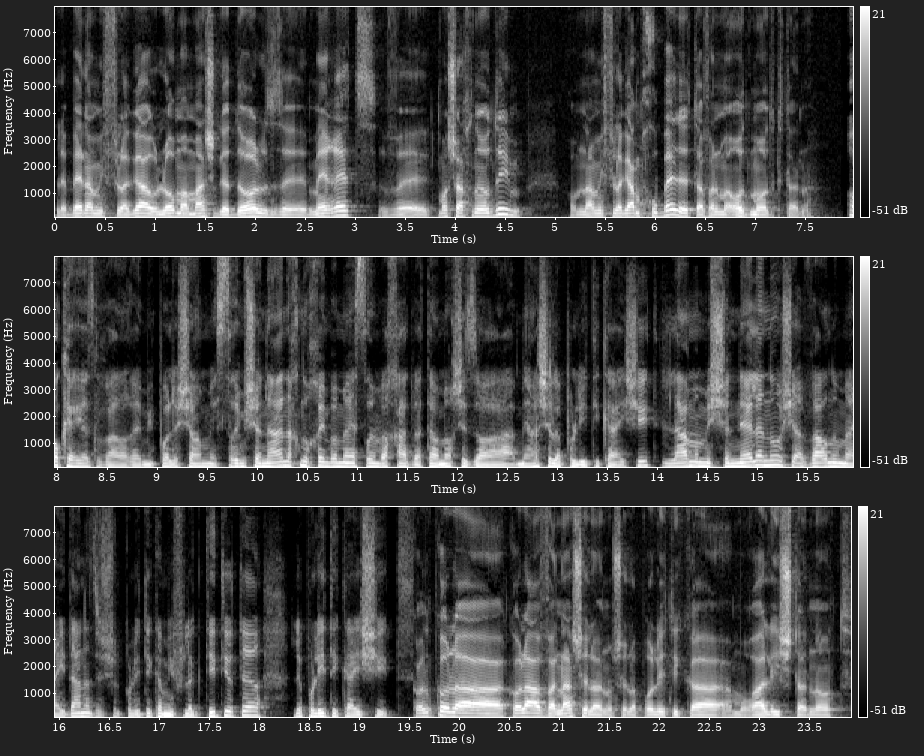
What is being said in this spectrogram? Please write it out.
לבין המפלגה הוא לא ממש גדול, זה מרץ, וכמו שאנחנו יודעים, אמנם מפלגה מכובדת, אבל מאוד מאוד קטנה. אוקיי, אז כבר אה, מפה לשם 20 שנה אנחנו חיים במאה ה-21 ואתה אומר שזו המאה של הפוליטיקה האישית. למה משנה לנו שעברנו מהעידן הזה של פוליטיקה מפלגתית יותר לפוליטיקה אישית? קודם כל, כל ההבנה שלנו של הפוליטיקה אמורה להשתנות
